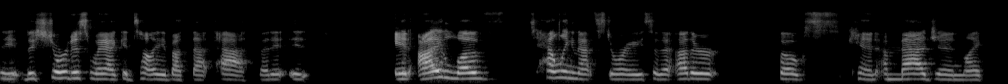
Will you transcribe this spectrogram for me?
the, the shortest way I could tell you about that path. But it it it I love telling that story so that other folks can imagine like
